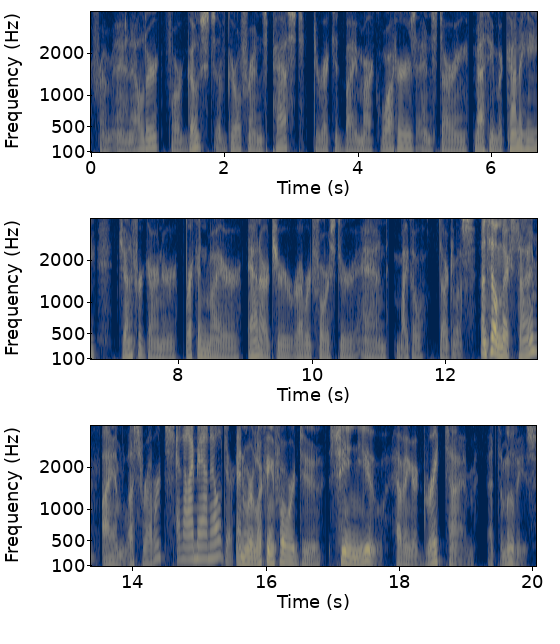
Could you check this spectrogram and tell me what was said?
from Ann Elder for Ghosts of Girlfriends Past, directed by Mark Waters and starring Matthew McConaughey, Jennifer Garner, Breckin Meyer, Anne Archer, Robert Forster, and Michael Douglas. Until next time, I am Les Roberts, And I'm Ann Elder. and we're looking forward to seeing you having a great time at the movies.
